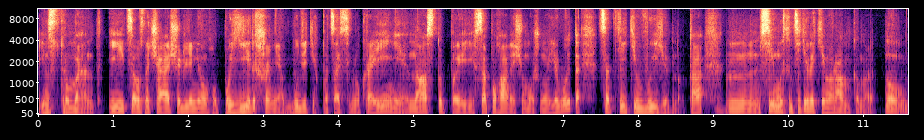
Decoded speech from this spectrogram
інструмент, і це означає, що для нього погіршення будь-яких процесів в Україні, наступи і все погане, що можна уявити, це тільки вигідно. Та всі мислять тільки такими рамками. Ну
